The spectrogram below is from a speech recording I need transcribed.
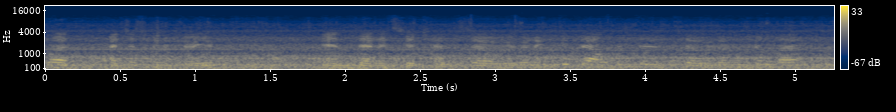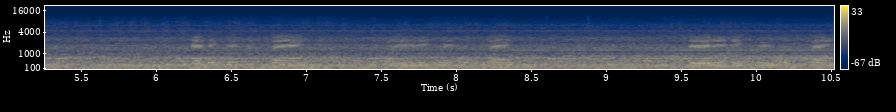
but I just want to show you. And then it's your turn. So we're going to keep the altitude. So we're going to turn left. 10 degrees of bank, 20 degrees of bank, 30 degrees of bank.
